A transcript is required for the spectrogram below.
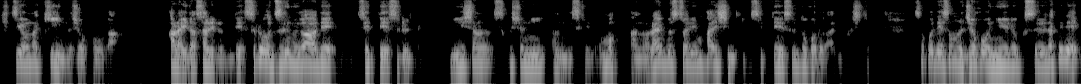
必要なキーの情報が払い出されるんで、それを Zoom 側で設定する。右下のスクショにあるんですけれども、あのライブストリーム配信という設定するところがありまして、そこでその情報を入力するだけで、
